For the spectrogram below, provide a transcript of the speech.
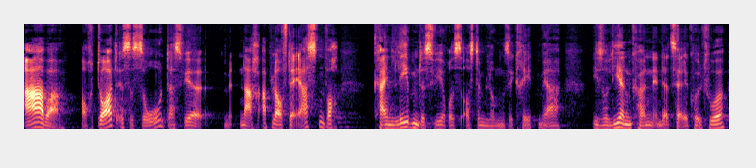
Aber auch dort ist es so, dass wir nach Ablauf der ersten Woche kein lebendes Virus aus dem Lungensekret mehr isolieren können in der Zellkultur.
